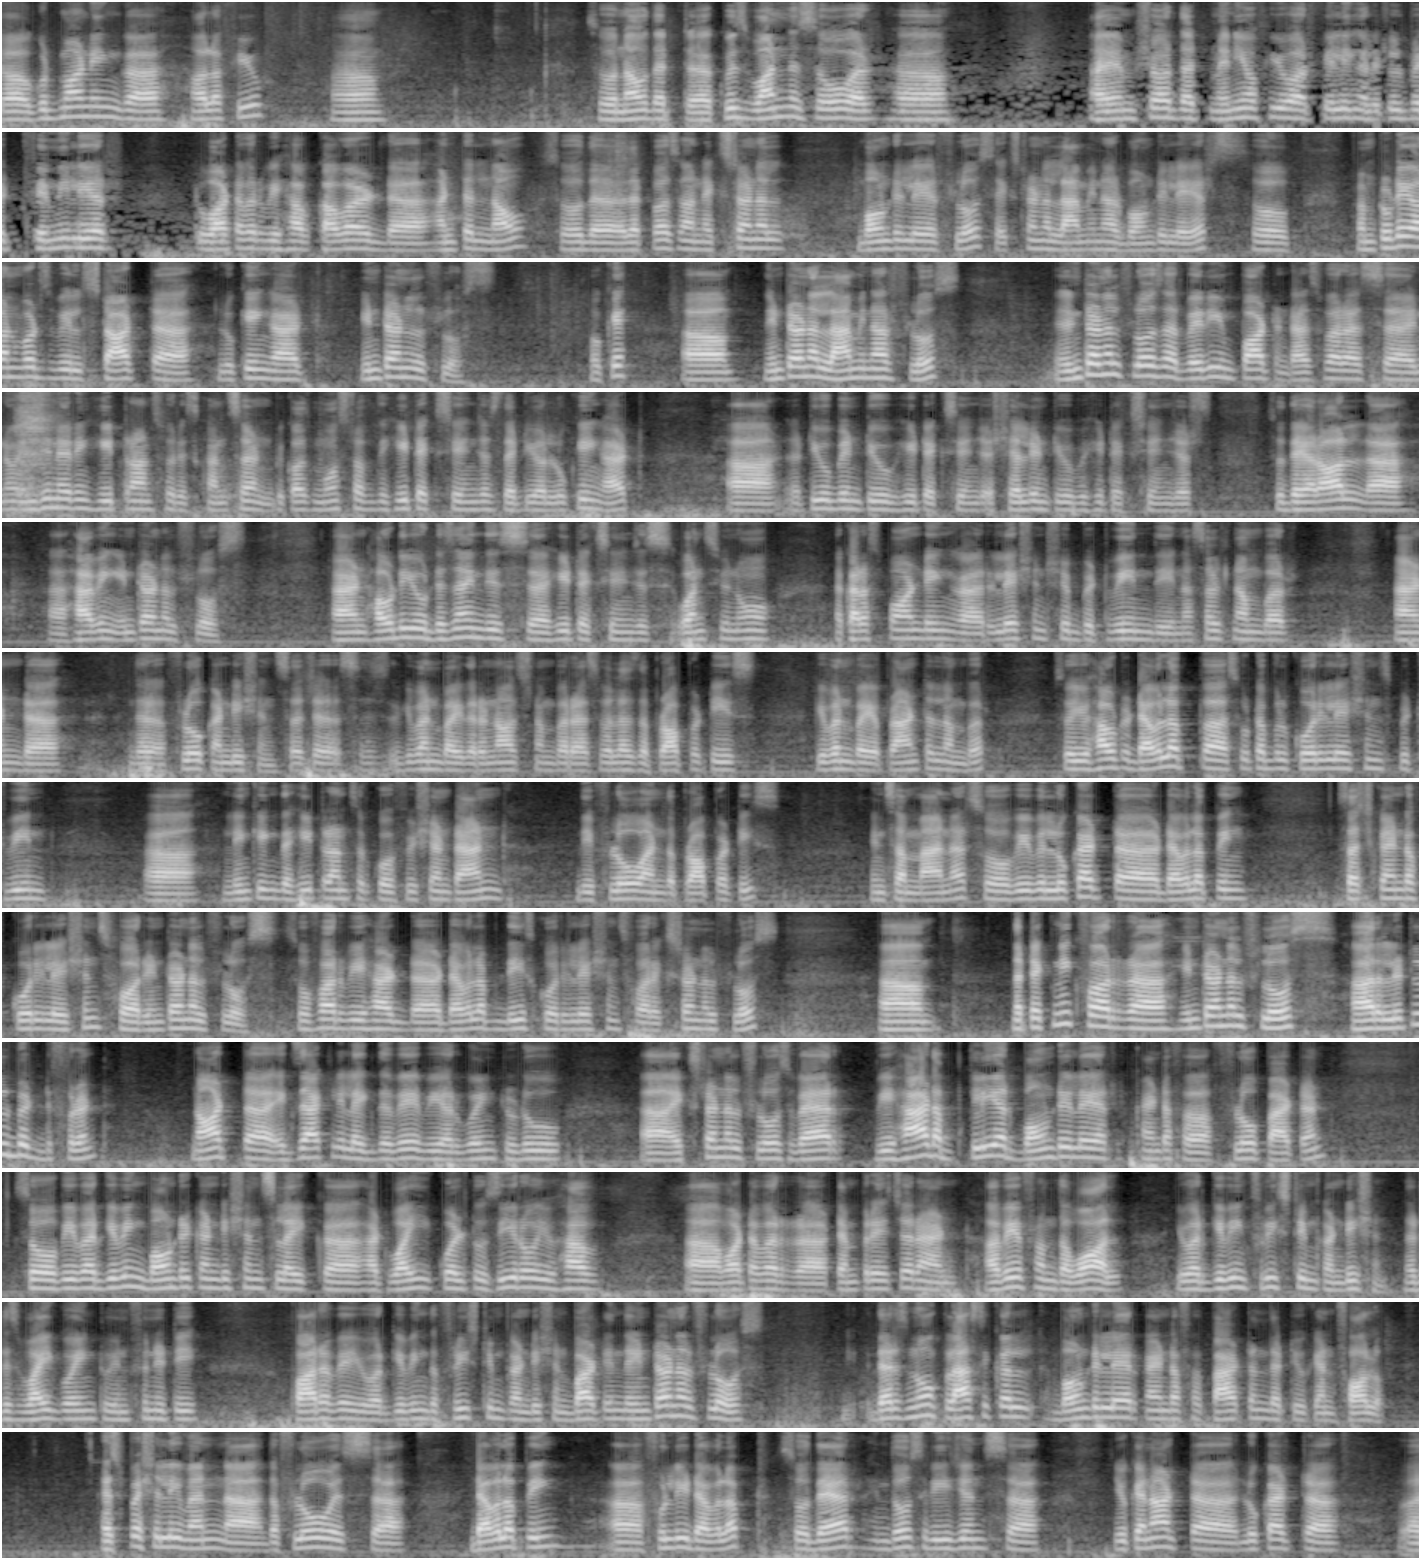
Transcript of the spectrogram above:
So good morning uh, all of you. Uh, so now that uh, quiz 1 is over, uh, I am sure that many of you are feeling a little bit familiar to whatever we have covered uh, until now. So the, that was on external boundary layer flows, external laminar boundary layers. So from today onwards we will start uh, looking at internal flows, okay, internal laminar flows. Internal flows are very important as far as uh, you know engineering heat transfer is concerned because most of the heat exchangers that you are looking at, uh, the tube in tube heat exchangers, shell in tube heat exchangers, so they are all uh, uh, having internal flows. And how do you design these uh, heat exchangers? Once you know the corresponding uh, relationship between the Nusselt number and the flow conditions, such as given by the Reynolds number as well as the properties given by a Prandtl number. So you have to develop uh, suitable correlations between uh, linking the heat transfer coefficient and the flow and the properties in some manner. So we will look at uh, developing such kind of correlations for internal flows. So far we had uh, developed these correlations for external flows. Um, the technique for uh, internal flows are a little bit different, not exactly like the way we are going to do external flows where we had a clear boundary layer kind of a flow pattern. So we were giving boundary conditions like uh, at y equal to 0 you have uh, whatever uh, temperature and away from the wall you are giving free stream condition that is y going to infinity far away you are giving the free stream condition but in the internal flows there is no classical boundary layer kind of a pattern that you can follow especially when uh, the flow is uh, developing uh, fully developed. So there in those regions uh, you cannot uh, look at uh,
